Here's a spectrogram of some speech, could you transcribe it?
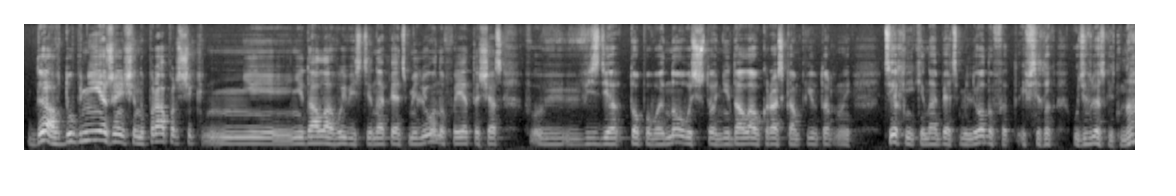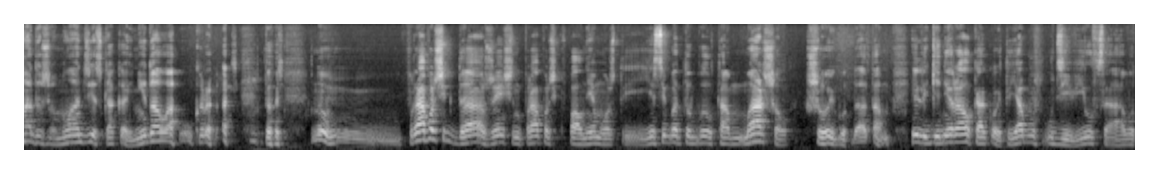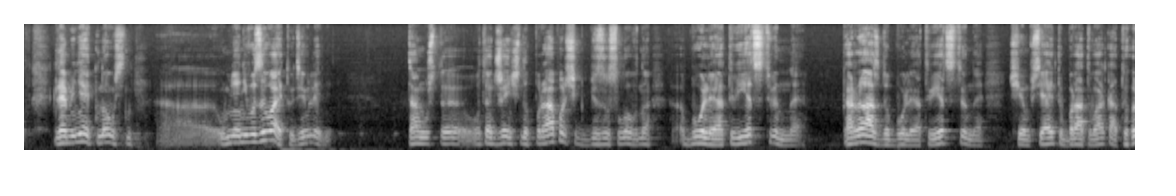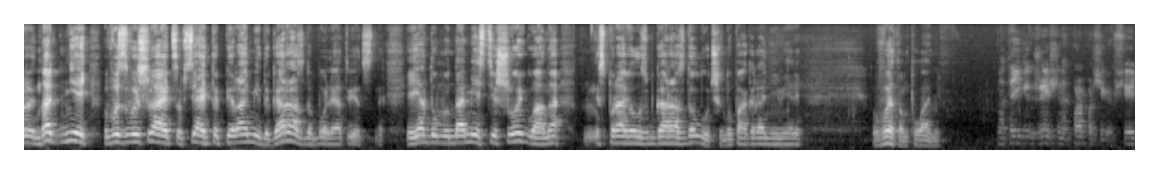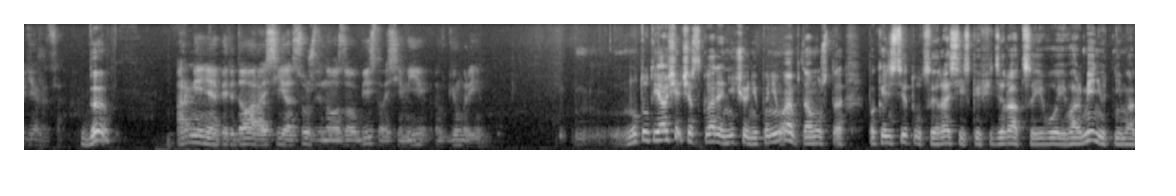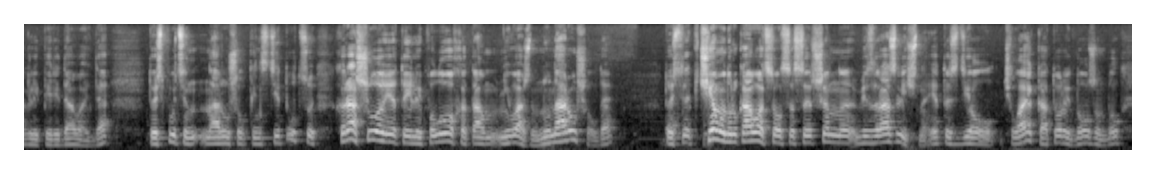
Да, в Дубне женщина-прапорщик не, не дала вывести на 5 миллионов, и это сейчас везде топовая новость, что не дала украсть компьютерный техники на 5 миллионов, это, и все так удивляются, говорят, надо же, молодец какая, не дала украсть. То есть, ну, прапорщик, да, женщина-прапорщик вполне может, и если бы это был там маршал, Шойгу, да, там, или генерал какой-то, я бы удивился, а вот для меня эта новость а, у меня не вызывает удивления. Потому что вот эта женщина-прапорщик, безусловно, более ответственная, гораздо более ответственная, чем вся эта братва, которая над ней возвышается, вся эта пирамида, гораздо более ответственная. И я думаю, на месте Шойгу она справилась бы гораздо лучше, ну, по крайней мере, в этом плане. На таких женщинах-прапорщиках все и держится. Да. Армения передала России осужденного за убийство семьи в Гюмри. Ну, тут я вообще, честно говоря, ничего не понимаю, потому что по Конституции Российской Федерации его и в Армению не могли передавать, да. То есть Путин нарушил Конституцию. Хорошо это или плохо, там, неважно, но нарушил, да. То есть, к чем он руководствовался совершенно безразлично. Это сделал человек, который должен был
